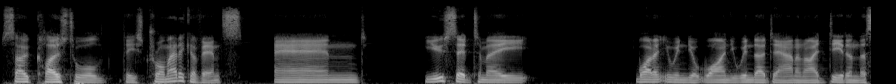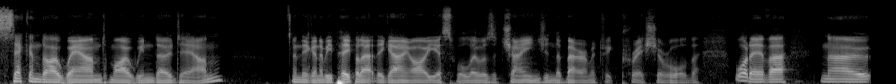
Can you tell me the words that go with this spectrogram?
so close to all these traumatic events. And you said to me, why don't you wind your, wind your window down? And I did. And the second I wound my window down, and there are going to be people out there going, oh, yes, well, there was a change in the barometric pressure or the whatever. No,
